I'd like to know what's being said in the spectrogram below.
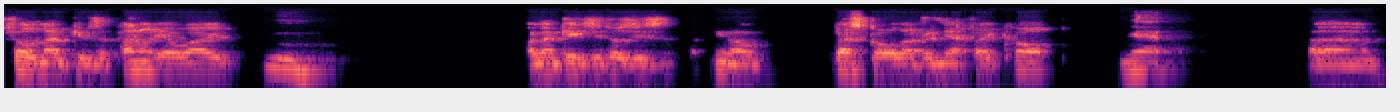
Phil Nev gives a penalty away. Mm. And then Giggsy does his, you know, best goal ever in the FA Cup. Yeah. Um,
